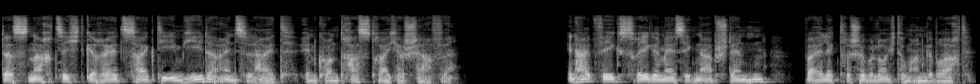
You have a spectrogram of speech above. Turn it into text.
Das Nachtsichtgerät zeigte ihm jede Einzelheit in kontrastreicher Schärfe. In halbwegs regelmäßigen Abständen war elektrische Beleuchtung angebracht.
